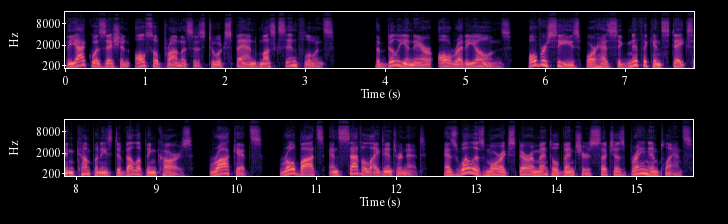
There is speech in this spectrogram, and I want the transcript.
The acquisition also promises to expand Musk's influence. The billionaire already owns, oversees, or has significant stakes in companies developing cars, rockets, robots, and satellite internet, as well as more experimental ventures such as brain implants.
